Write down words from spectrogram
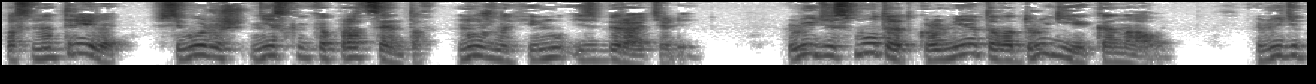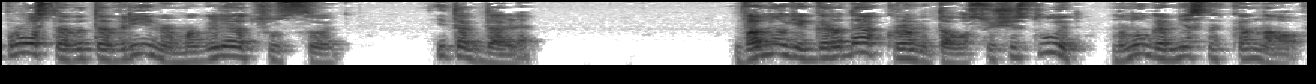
посмотрели всего лишь несколько процентов нужных ему избирателей. Люди смотрят, кроме этого, другие каналы. Люди просто в это время могли отсутствовать и так далее. Во многих городах, кроме того, существует много местных каналов.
